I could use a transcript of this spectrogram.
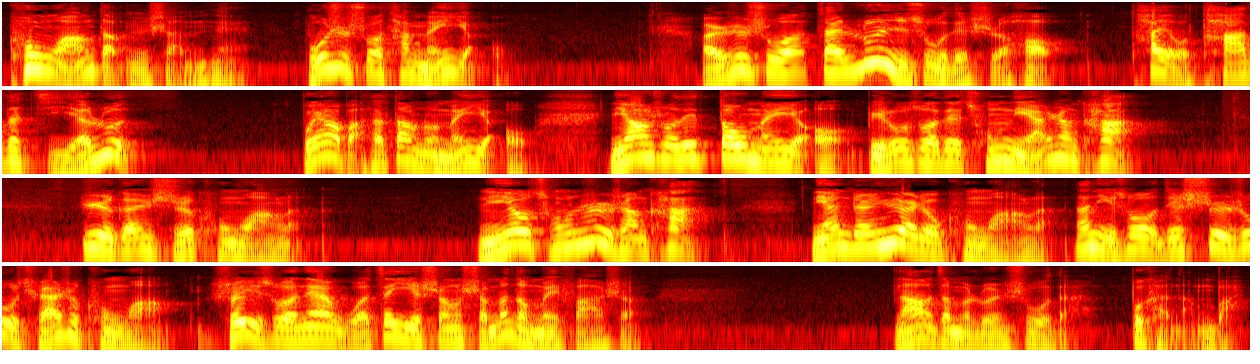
空亡等于什么呢？不是说他没有，而是说在论述的时候，他有他的结论，不要把它当做没有。你要说的都没有，比如说这从年上看，日跟时空亡了，你又从日上看，年跟月就空亡了，那你说我这四柱全是空亡，所以说呢，我这一生什么都没发生，哪有这么论述的？不可能吧？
